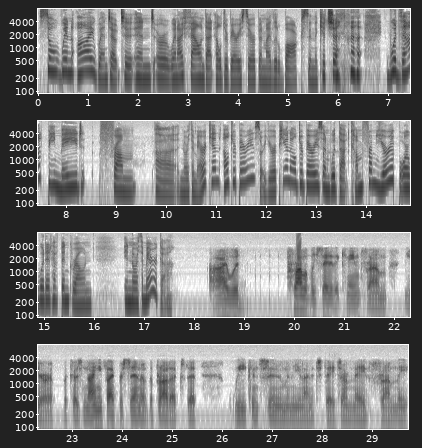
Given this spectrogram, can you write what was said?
So when I went out to and or when I found that elderberry syrup in my little box in the kitchen, would that be made from uh, North American elderberries or European elderberries, and would that come from Europe or would it have been grown in North America? I would probably say that it came from Europe because 95% of the products that we consume in the United States are made from the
